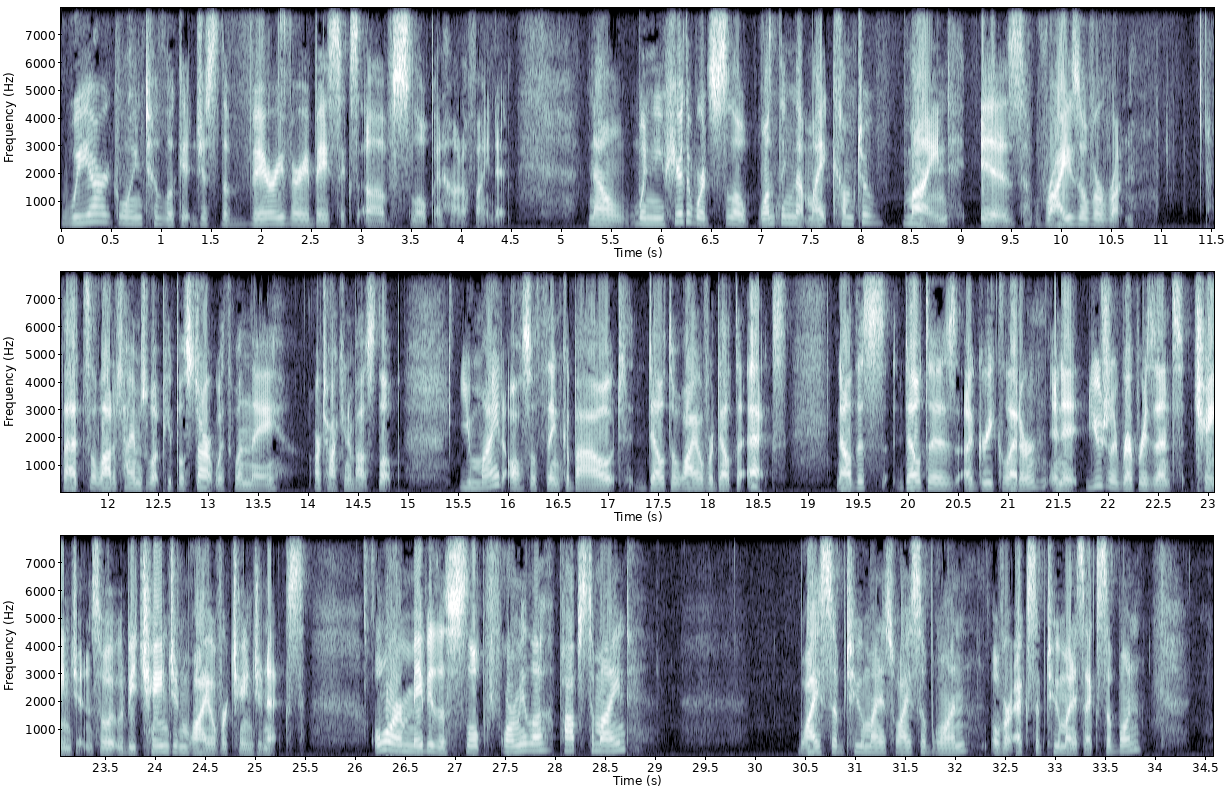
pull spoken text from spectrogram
we are going to look at just the very, very basics of slope and how to find it. Now, when you hear the word slope, one thing that might come to mind is rise over run. That's a lot of times what people start with when they are talking about slope. You might also think about delta y over delta x. Now this delta is a Greek letter and it usually represents change in, so it would be change in y over change in x. Or maybe the slope formula pops to mind. Y sub 2 minus y sub 1 over x sub 2 minus x sub 1.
